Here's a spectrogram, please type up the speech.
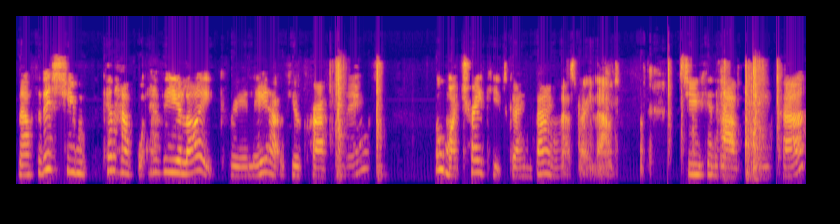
Now for this you can have whatever you like really out of your craft things. Oh my tray keeps going bang, that's very loud. So you can have paper.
